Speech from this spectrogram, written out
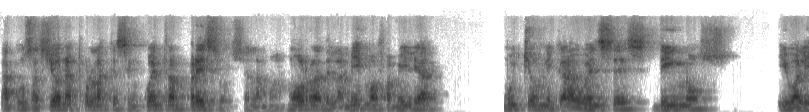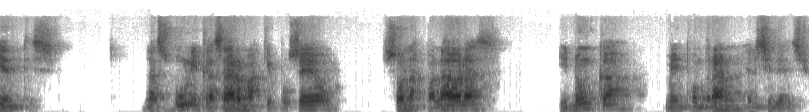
acusaciones por las que se encuentran presos en las mazmorras de la misma familia muchos nicaragüenses dignos y valientes. Las únicas armas que poseo son las palabras y nunca me impondrán el silencio.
